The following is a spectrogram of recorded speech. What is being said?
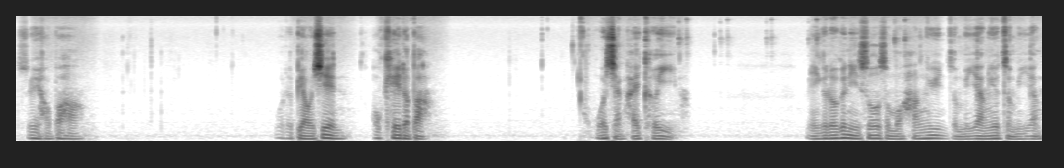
所以好不好？我的表现 OK 了吧？我想还可以。每个都跟你说什么航运怎么样又怎么样，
